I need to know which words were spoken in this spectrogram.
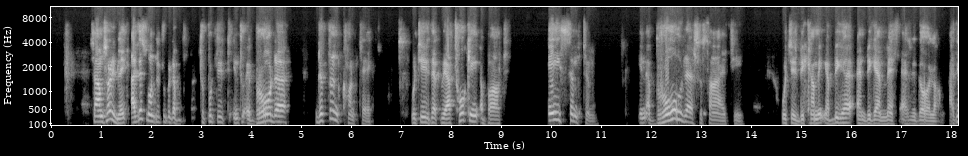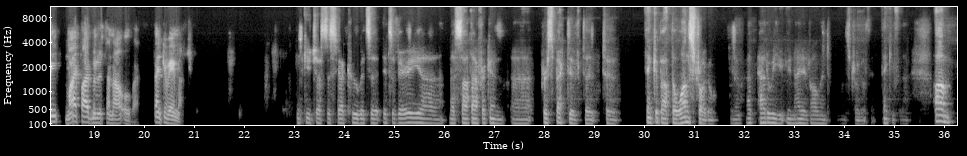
So I'm sorry, Blake, I just wanted to put, a, to put it into a broader, different context, which is that we are talking about a symptom in a broader society which is becoming a bigger and bigger mess as we go along. I think my five minutes are now over. Thank you very much. Thank you, Justice Yacoob. It's a it's a very uh, a South African uh, perspective to to think about the one struggle. You know, how, how do we unite it all into one struggle? Thank you for that. Um,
